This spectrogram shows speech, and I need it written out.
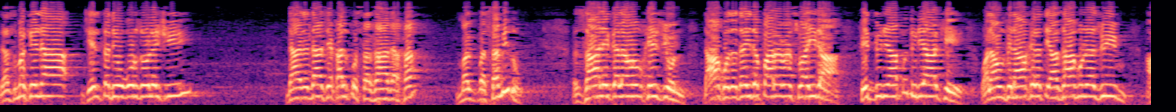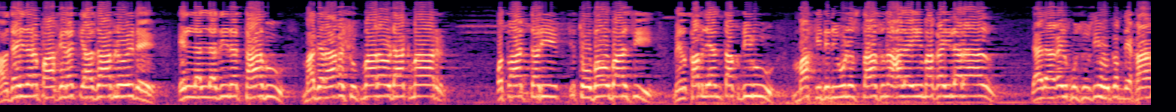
لازمکه نه جیل ته دی وګرځول شي دا د داسې خلکو سزا ده ښه مګ بسمینو ذالک لهم خزيون دا خود دای د پاره رسوایی ده په دنیا په دنیا کې ولهم فی الاخرته عذاب عظیم او دای در په آخرت کې عذاب لوی دی الا الذين تابوا مگر هغه شکمار او ډاکمار او طاعت طریق چې توبه او باسی من قبل ان تقدرو مخکې د نیول استادونه علیهم غیلرا دا د هغه خصوصي حکم دی ښا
